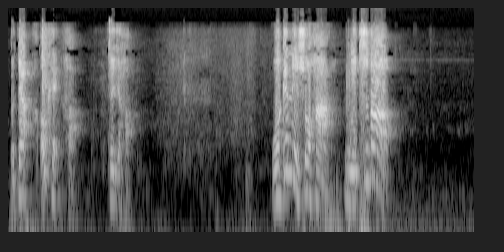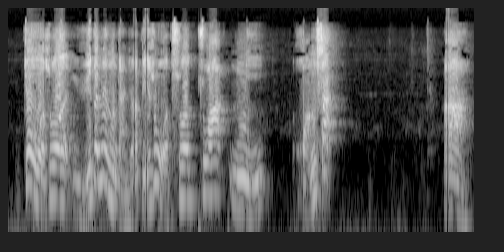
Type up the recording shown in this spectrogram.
不钓，OK，好，这就好。我跟你说哈，你知道，就我说鱼的那种感觉，比如说我说抓泥黄鳝，啊。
